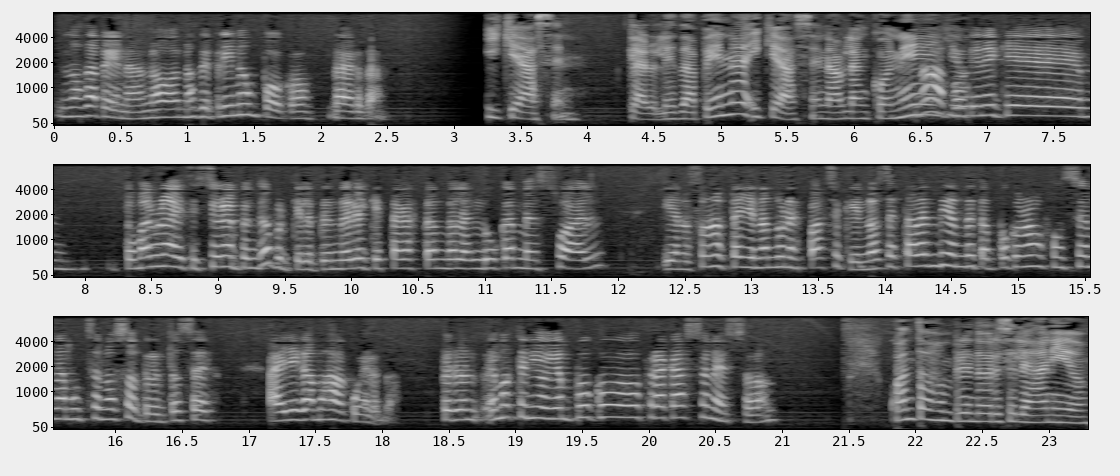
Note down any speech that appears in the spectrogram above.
nos da pena, no, nos deprime un poco, la verdad. ¿Y qué hacen? Claro, les da pena y ¿qué hacen? ¿Hablan con ellos? No, pues tiene que tomar una decisión el emprendedor, porque el emprendedor es el que está gastando las lucas mensual y a nosotros nos está llenando un espacio que no se está vendiendo y tampoco nos funciona mucho a nosotros. Entonces, ahí llegamos a acuerdo. Pero hemos tenido bien poco fracaso en eso. ¿Cuántos emprendedores se les han ido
